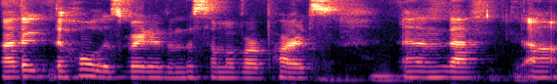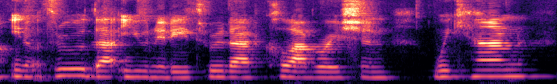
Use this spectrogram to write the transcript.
uh, the, the whole is greater than the sum of our parts. And that, uh, you know, through that unity, through that collaboration, we can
